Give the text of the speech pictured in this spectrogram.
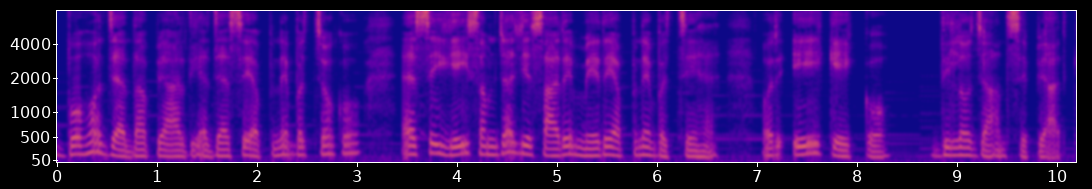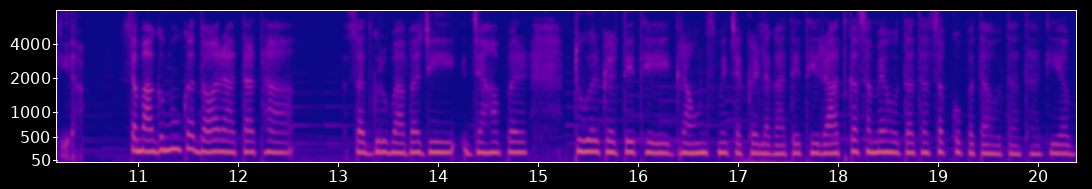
बहुत ज़्यादा प्यार दिया। जैसे अपने बच्चों को ऐसे यही समझा, ये सारे मेरे अपने बच्चे हैं। और एक एक को दिलो जान से प्यार किया। समागमों का दौर आता था। सदगुरु बाबा जी जहाँ पर टूर करते थे ग्राउंड्स में चक्कर लगाते थे। रात का समय होता था, सबको पता होता था कि अब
